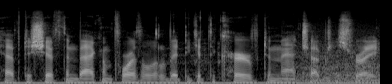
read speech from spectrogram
you have to shift them back and forth a little bit to get the curve to match up just right.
